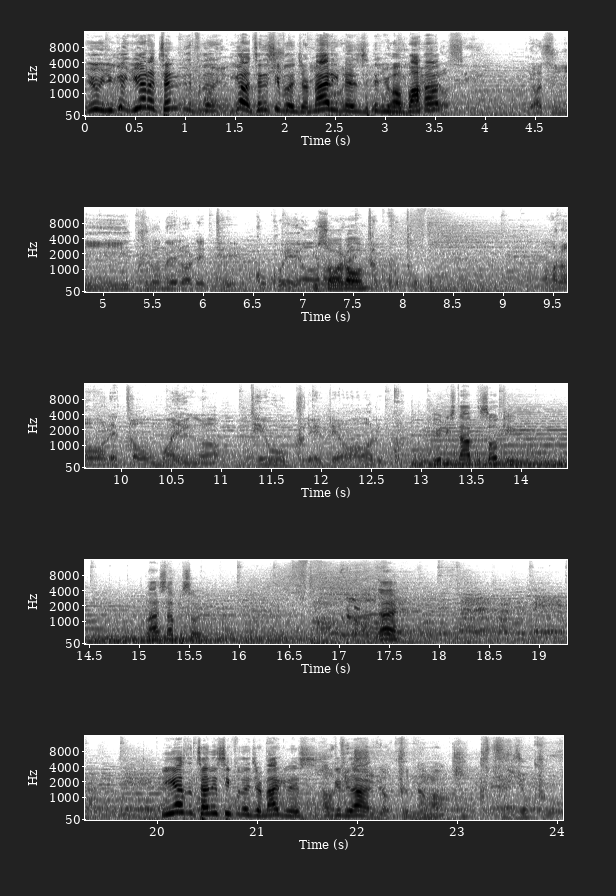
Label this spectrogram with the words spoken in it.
you, you get, you got a tendency for the, you got a tendency for the dramaticness. You have Baha. 奴に言いくるめられてここへ現れ You た saw こ it と all. も現れたお前が手遅れであること You already stopped the soaking. Last episode. Yeah. He has a tendency for the dramaticness. I'll give you that. 果てしなく長き屈辱を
